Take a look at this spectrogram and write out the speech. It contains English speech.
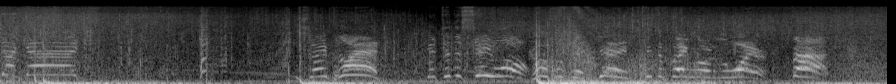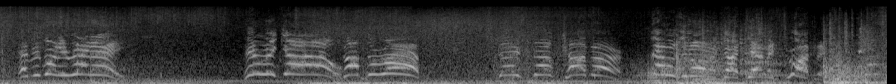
Seconds! Same plan! Get to the seawall! Completon, James, get the Bangalore to the wire! Fast! Everybody ready? Here we go! Drop the ramp! There's no cover! That was an order, goddammit! Drop it!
